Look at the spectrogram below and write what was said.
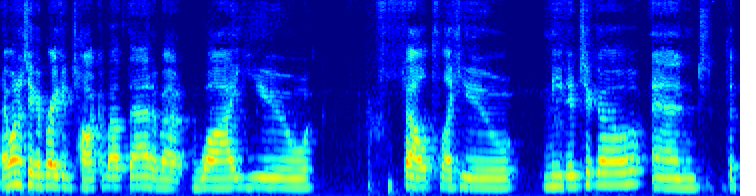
I want to take a break and talk about that, about why you felt like you needed to go and the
